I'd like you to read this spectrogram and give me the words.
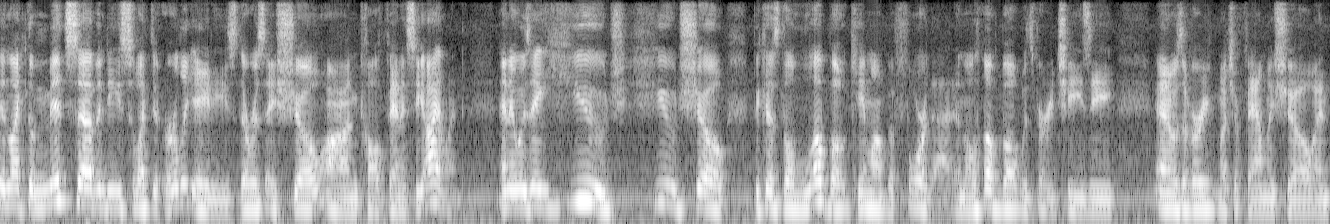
In like the mid 70s to like the early 80s, there was a show on called Fantasy Island. And it was a huge, huge show because the Love Boat came on before that, and the Love Boat was very cheesy, and it was a very much a family show. And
